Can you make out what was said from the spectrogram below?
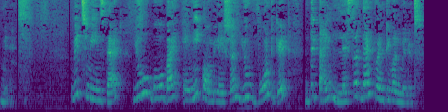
minutes. Which means that you go by any combination, you won't get the time lesser than 21 minutes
